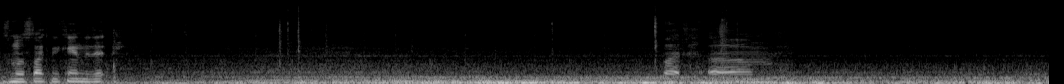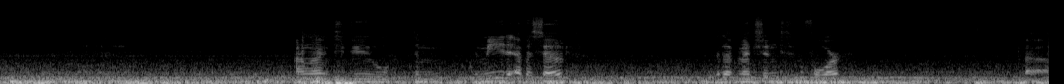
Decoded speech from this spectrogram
Is most likely candidate. But um, I'm going to do the, the Mead episode I've mentioned before. Uh,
